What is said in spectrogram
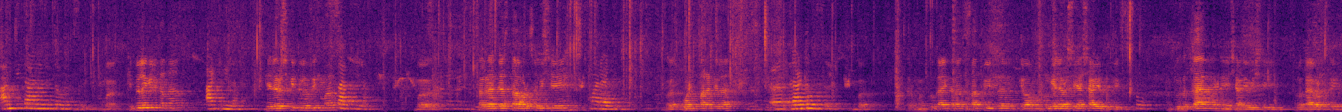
आमची ताणी होती बर. कितीला गेली आता? आठवीला. गेल्या वर्षी किती होती मग? सातवीला. बर. सगळ्यात जास्त आवडचा विषय? मराठी. बर कोण मराठीला राठोड सर. बर तर मग तू काय करा सातवीचं किंवा मग तू गेल्या वर्षी या शाळेत होतीस. हो. मग तुझं काय म्हणणं आहे शाळेविषयी? तुला काय वाटतंय?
